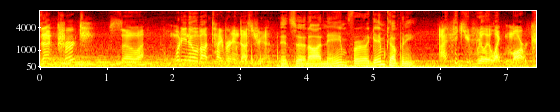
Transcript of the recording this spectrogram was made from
Is that Kurt? So, uh, what do you know about Tyburn Industria? It's an odd name for a game company. I think you'd really like Mark,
